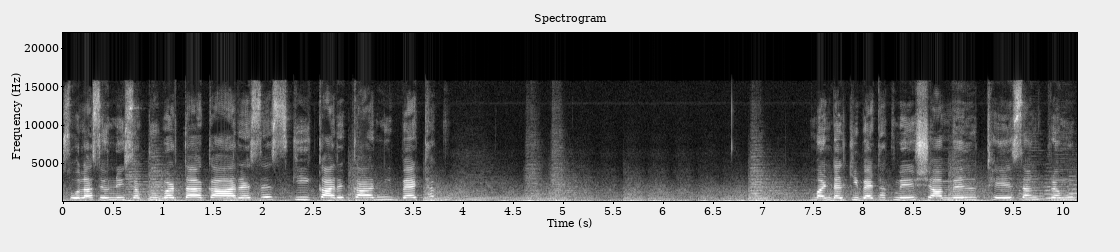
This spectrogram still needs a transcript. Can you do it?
16 से 19 अक्टूबर तक आरएसएस की कार्यकारिणी बैठक। मंडल की बैठक में शामिल थे संघ प्रमुख।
